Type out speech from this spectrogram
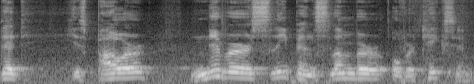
that His power never sleep and slumber overtakes Him.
